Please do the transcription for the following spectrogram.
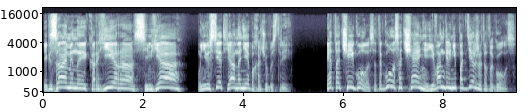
экзамены, карьера, семья, университет, я на небо хочу быстрее. Это чей голос? Это голос отчаяния. Евангелие не поддерживает этот голос.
